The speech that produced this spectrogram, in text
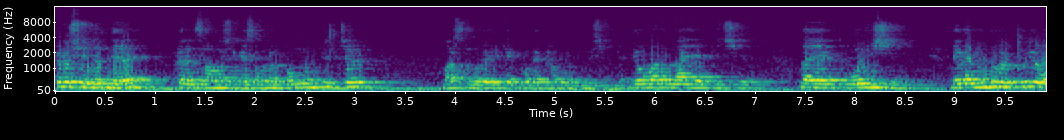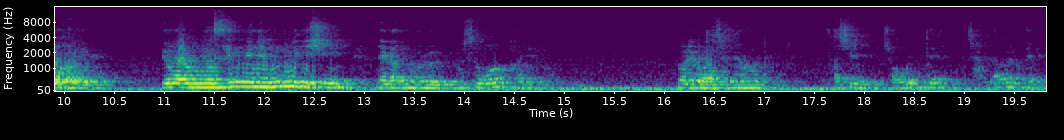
그럴 수 있는데 그런 상황 속에서 오늘 본문 1절 말씀으로 이렇게 고백하고 있는 것입니다. 여호와는 나의 빛이요 나의 구원이시니 내가 누구를 두려워하려 여호와는 내 생명의 능력이시니 내가 누구를 무서워하려 노래와 찬양은 사실 좋을 때, 잘 나갈 때,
